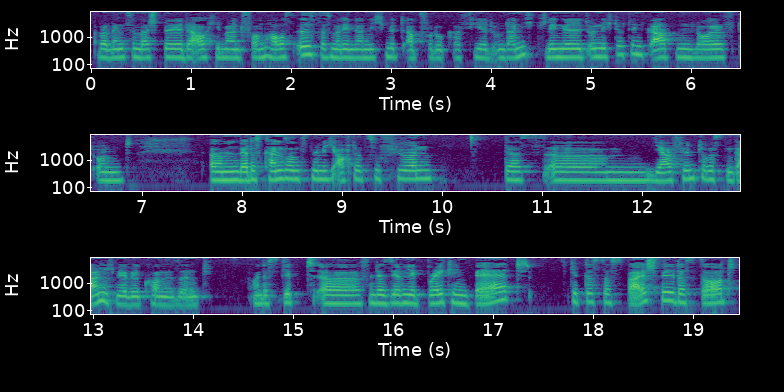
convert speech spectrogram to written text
Aber wenn zum Beispiel da auch jemand vorm Haus ist, dass man den dann nicht mit abfotografiert und da nicht klingelt und nicht durch den Garten läuft und ähm, ja, das kann sonst nämlich auch dazu führen, dass ähm, ja, Filmtouristen gar nicht mehr willkommen sind. Und es gibt äh, von der Serie Breaking Bad gibt es das Beispiel, dass dort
